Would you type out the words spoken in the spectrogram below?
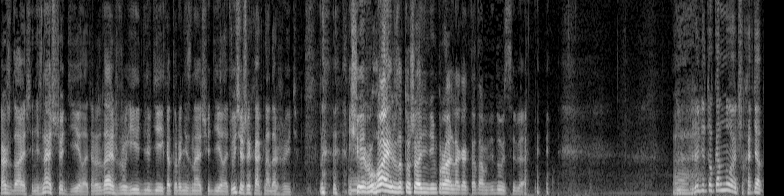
Рождаешься, не знаешь, что делать. Рождаешь других людей, которые не знают, что делать. Учишь их, как надо жить. Еще и ругаешь за то, что они неправильно как-то там ведут себя. Люди только ноют, что хотят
